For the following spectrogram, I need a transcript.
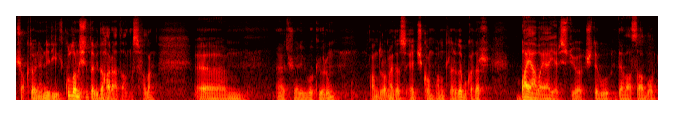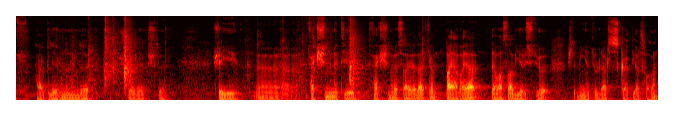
Çok da önemli değil. Kullanışlı tabii daha rahat alması falan. Ee, evet şöyle bir bakıyorum. Andromeda's Edge komponentleri de bu kadar. Baya baya yer istiyor. İşte bu devasa board her player'ın önünde şöyle işte şeyi e, faction meti, faction vesaire derken baya baya devasa bir yer istiyor. İşte minyatürler, scrapyard falan.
